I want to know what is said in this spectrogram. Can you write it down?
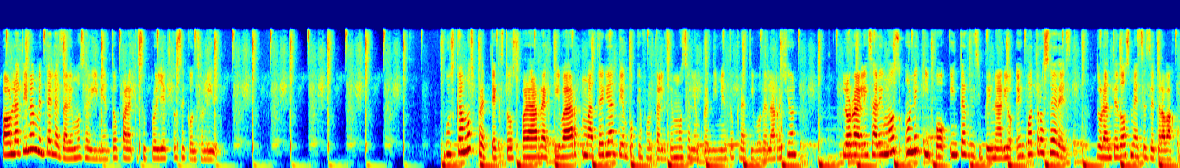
Paulatinamente les daremos seguimiento para que su proyecto se consolide. Buscamos pretextos para reactivar materia al tiempo que fortalecemos el emprendimiento creativo de la región. Lo realizaremos un equipo interdisciplinario en cuatro sedes durante dos meses de trabajo.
